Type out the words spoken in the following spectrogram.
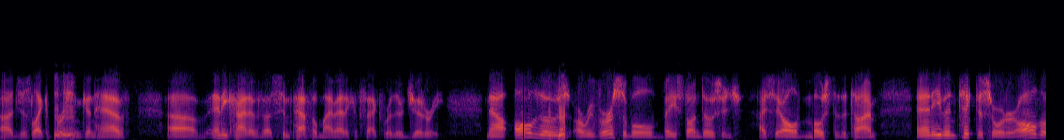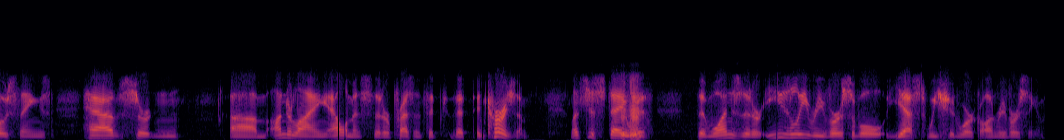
uh, just like a Mm-hmm. person can have uh, any kind of uh, sympathomimetic effect where they're jittery. Now, all of those are reversible based on dosage. I say all of most of the time, and even tic disorder. All those things have certain um, underlying elements that are present that that encourage them. Let's just stay Mhm. with the ones that are easily reversible. Yes, we should work on reversing them.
